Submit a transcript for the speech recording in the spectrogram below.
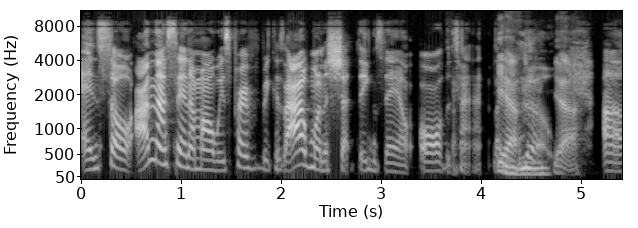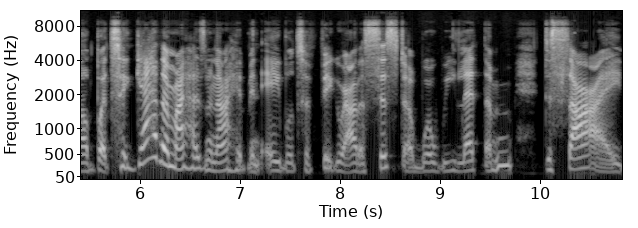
And so I'm not saying I'm always perfect because I want to shut things down all the time. Like, Yeah. no. Yeah. Uh, but together, my husband and I have been able to figure out a system where we let them decide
